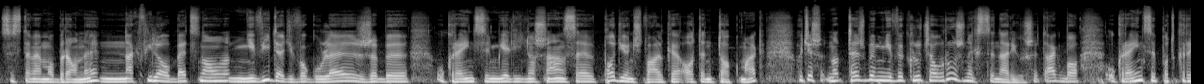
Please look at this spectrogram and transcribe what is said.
systemem obrony. Na chwilę obecną nie widać w ogóle, żeby Ukraińcy mieli no, szansę podjąć walkę o ten Tokmak. Chociaż no, też bym nie wykluczał różnych scenariuszy, tak? bo Ukraińcy podkreślają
